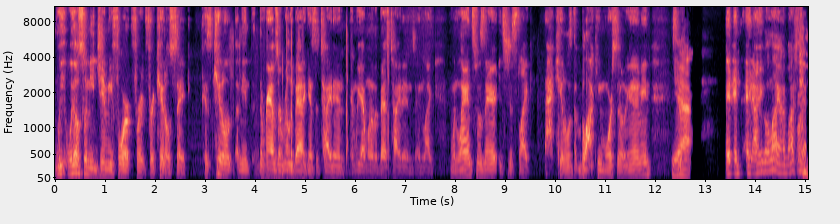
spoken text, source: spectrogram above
We we also need Jimmy for for for Kittle's sake. Because Kittle, I mean, the Rams are really bad against the tight end, and we have one of the best tight ends. And like when Lance was there, it's just like ah, Kittle's blocking more so. You know what I mean? So- Yeah. and, and and I ain't gonna lie, I watched that, that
